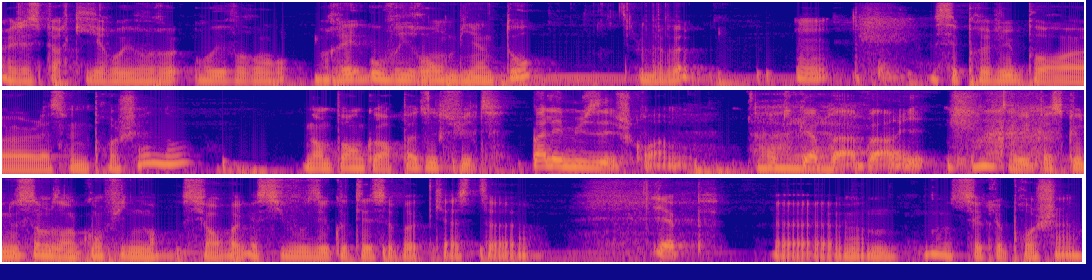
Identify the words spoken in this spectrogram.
J'espère qu'ils réouvriront, bientôt. Mm. C'est prévu pour euh, la semaine prochaine, non? Non, pas encore, pas tout de suite. Pas les musées, je crois. En ah tout cas, pas à Paris. oui, parce que nous sommes en confinement. Si, on, si vous écoutez ce podcast. Euh, yep. Au siècle prochain.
